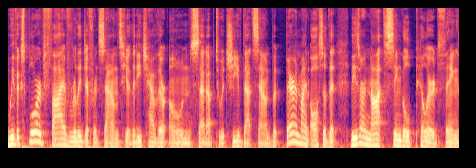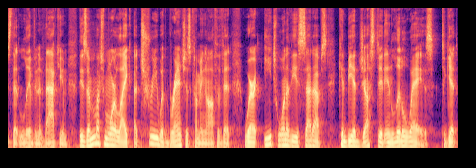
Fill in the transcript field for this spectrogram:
We've explored five really different sounds here that each have their own setup to achieve that sound, but bear in mind also that these are not single pillared things that live in a vacuum. These are much more like a tree with branches coming off of it, where each one of these setups can be adjusted in little ways to get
